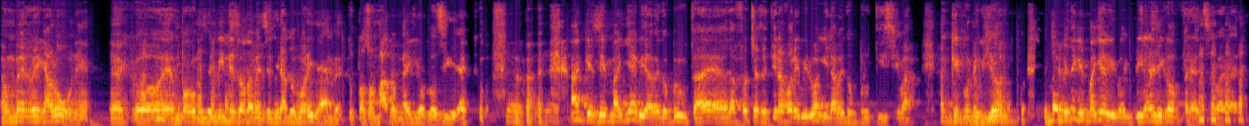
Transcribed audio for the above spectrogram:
è un bel regalone Ecco, è un po' come se Minnesota avesse tirato fuori Denver, tutto sommato certo. meglio così, ecco. Certo, certo. anche se Miami la vedo brutta, eh, da francese tira fuori Milwaukee la vedo bruttissima anche con New York. Ma vede che Miami va in finale di conference magari.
